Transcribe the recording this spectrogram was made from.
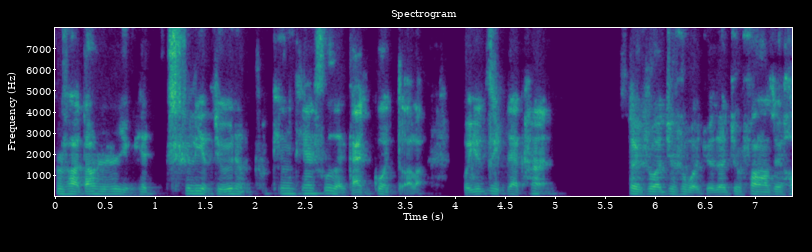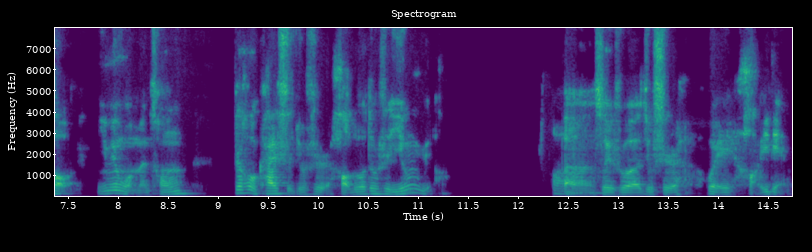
说实话，当时是有些吃力的，就有一种听天书的，赶紧过得了，回去自己再看。所以说，就是我觉得就放到最后，因为我们从之后开始就是好多都是英语了，呃，哦，所以说就是会好一点。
